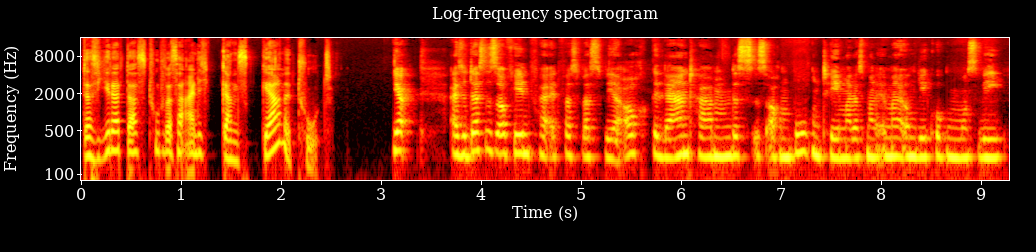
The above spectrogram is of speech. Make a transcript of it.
dass jeder das tut, was er eigentlich ganz gerne tut. Ja, also das ist auf jeden Fall etwas, was wir auch gelernt haben. Das ist auch im Buch ein Thema, dass man immer irgendwie gucken muss, wie,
